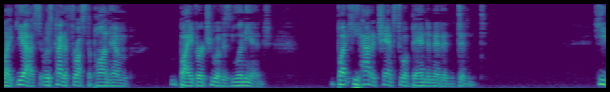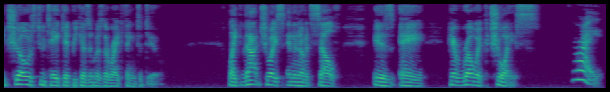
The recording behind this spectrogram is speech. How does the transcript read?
Like, yes, it was kind of thrust upon him by virtue of his lineage, but he had a chance to abandon it and didn't. He chose to take it because it was the right thing to do. Like that choice in and of itself is a heroic choice. Right.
